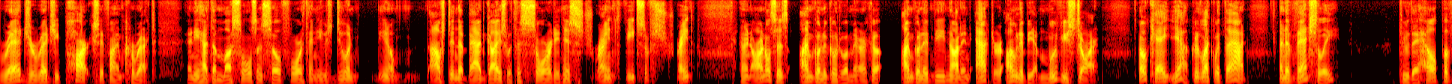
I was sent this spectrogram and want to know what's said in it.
Reg or Reggie Parks, if I'm correct. And he had the muscles and so forth, and he was doing, you know, ousting the bad guys with his sword and his strength, feats of strength. And Arnold says, I'm going to go to America. I'm going to be not an actor, I'm going to be a movie star. Okay, yeah, good luck with that. And eventually, through the help of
